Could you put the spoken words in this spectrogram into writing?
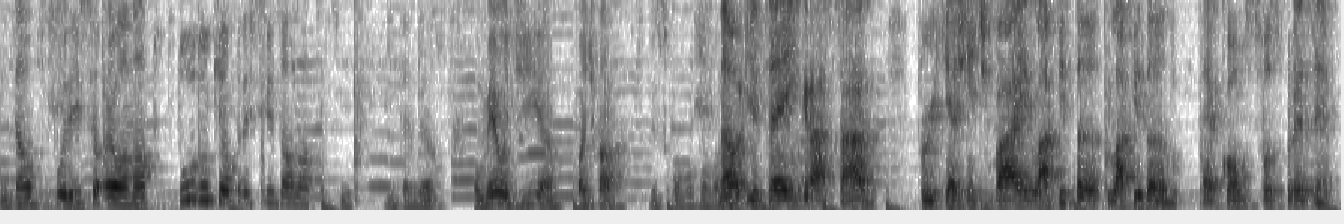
Então, por isso eu anoto tudo o que eu preciso, eu anoto aqui, entendeu? O meu dia, pode falar, desculpa. Não, isso é engraçado porque a gente vai lapidando, lapidando. É como se fosse, por exemplo,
